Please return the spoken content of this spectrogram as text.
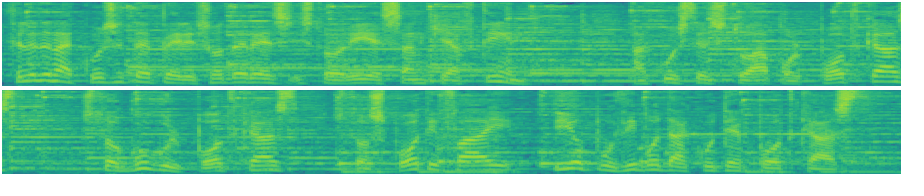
Θέλετε να ακούσετε περισσότερες ιστορίες σαν και αυτήν; Ακούστε στο Apple Podcast, στο Google Podcast, στο Spotify ή οπουδήποτε ακούτε podcast.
